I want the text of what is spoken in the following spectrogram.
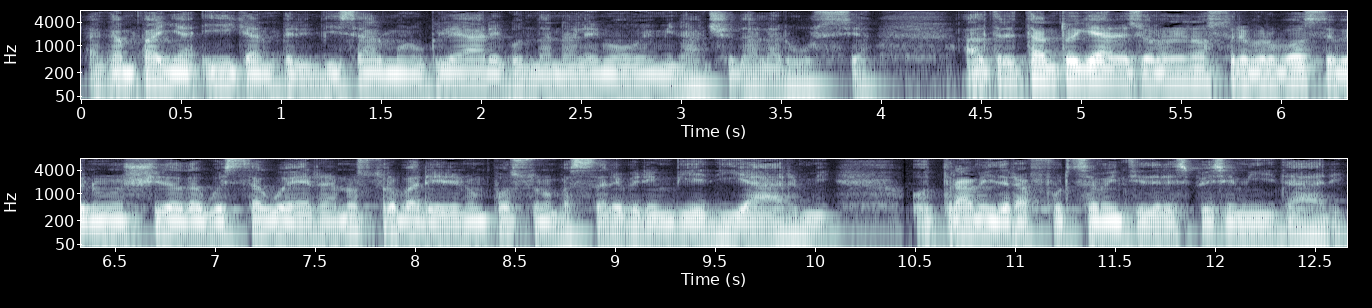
La campagna ICAN per il disarmo nucleare condanna le nuove minacce dalla Russia. Altrettanto chiare sono le nostre proposte per un'uscita da questa guerra. A nostro parere non possono passare per invii di armi o tramite rafforzamenti delle spese militari,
